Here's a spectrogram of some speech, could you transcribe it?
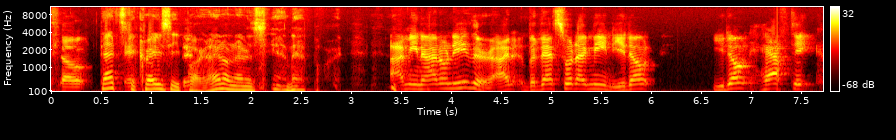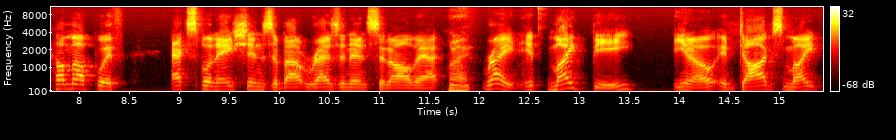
So That's the crazy part. I don't understand that part. I mean, I don't either. I, but that's what I mean. You don't you don't have to come up with explanations about resonance and all that. Right. Right. It might be, you know, it, dogs might.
